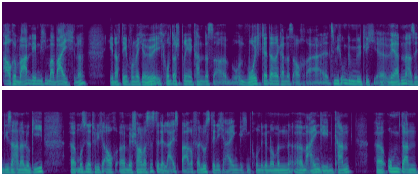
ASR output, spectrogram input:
auch im wahren Leben nicht immer weich. Ne? Je nachdem, von welcher Höhe ich runterspringe, kann das äh, und wo ich klettere, kann das auch äh, ziemlich ungemütlich äh, werden. Also in dieser Analogie äh, muss ich natürlich auch äh, mir schauen, was ist denn der leistbare Verlust, den ich eigentlich im Grunde genommen ähm, eingehen kann, äh, um dann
